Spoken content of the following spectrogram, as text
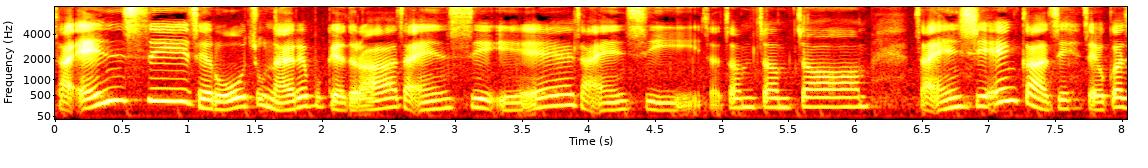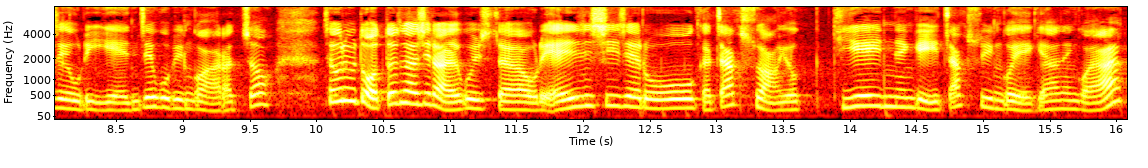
자 NC0 쭉 나열해볼게 얘들아. 자 NC1 자 NC 자 점점점. 자 NCN까지. 자 여기까지 우리 이게 N제곱인 거 알았죠? 자 그리고 또 어떤 사실을 알고 있어요? 우리 NC0 그러니까 짝수항. 요 뒤에 있는 게 이 짝수인 거 얘기하는 거야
